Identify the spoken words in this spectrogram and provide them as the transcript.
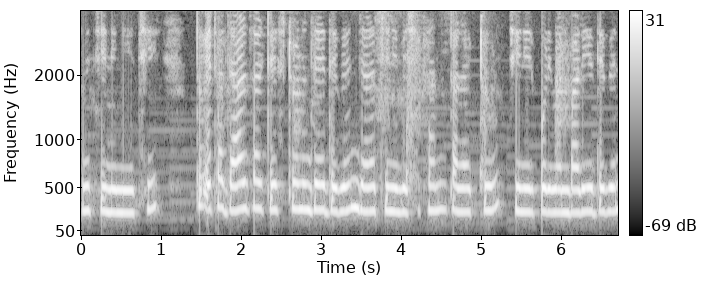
আমি চিনি নিয়েছি। তো এটা যার যার টেস্ট অনুযায়ী দেবেন, যারা চিনি বেশি খান তারা একটু চিনির পরিমাণ বাড়িয়ে দেবেন।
